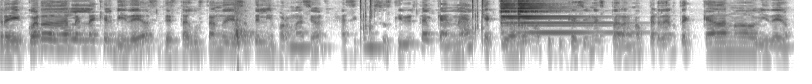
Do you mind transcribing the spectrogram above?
Recuerda darle like al video si te está gustando y eso te la información, así como suscribirte al canal y activar las notificaciones para no perderte cada nuevo video.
